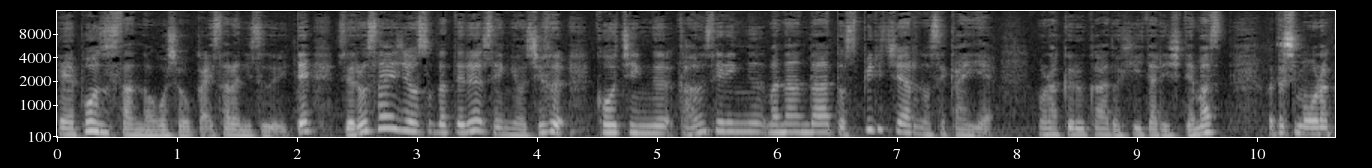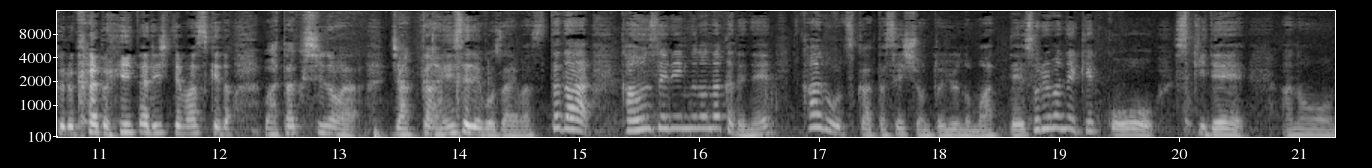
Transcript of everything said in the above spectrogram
えー、ポンスさんのご紹介、さらに続いて、0歳児を育てる専業主婦、コーチング、カウンセリング学んだ後、スピリチュアルの世界へ。オラクルカード引いたりしてます。私もオラクルカード引いたりしてますけど、私のは若干エセでございます。ただ、カウンセリングの中でね、カードを使ったセッションというのもあって、それはね、結構好きで、あの、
